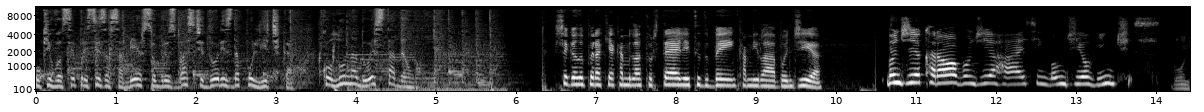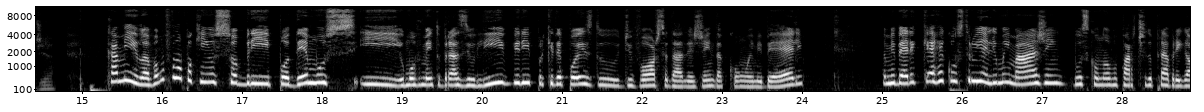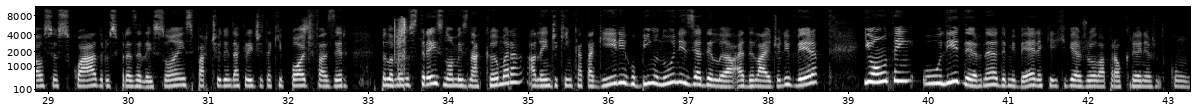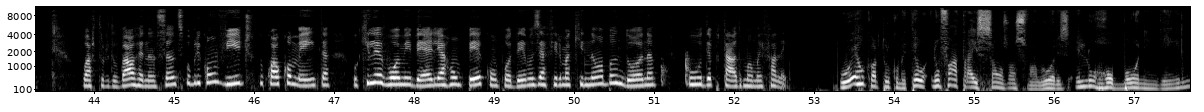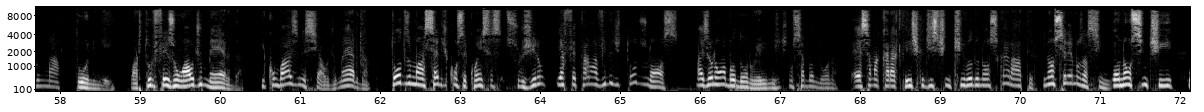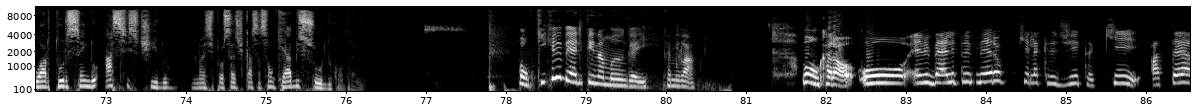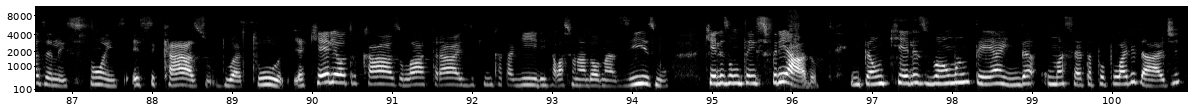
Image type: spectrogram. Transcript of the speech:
O que você precisa saber sobre os bastidores da política. Coluna do Estadão. Chegando por aqui a Camila Turtelli. Tudo bem, Camila? Bom dia. Bom dia, Carol. Bom dia, Heisen. Bom dia, ouvintes. Bom dia. Camila, vamos falar um pouquinho sobre Podemos e o Movimento Brasil Livre, porque depois do divórcio da legenda com o MBL, o MBL quer reconstruir ali uma imagem, busca um novo partido para abrigar os seus quadros para as eleições. O partido ainda acredita que pode fazer pelo menos três nomes na Câmara, além de Kim Kataguiri, Rubinho Nunes e Adelaide Oliveira. E ontem o líder né, do MBL, aquele que viajou lá para a Ucrânia junto com o Arthur Duval, Renan Santos, publicou um vídeo no qual comenta o que levou o MBL a romper com o Podemos e afirma que não abandona o deputado Mamãe Falei. O erro que o Arthur cometeu não foi uma traição aos nossos valores, ele não roubou ninguém, ele não matou ninguém. O Arthur fez um áudio merda. E com base nesse áudio merda, toda uma série de consequências surgiram e afetaram a vida de todos nós. Mas eu não abandono ele, a gente não se abandona. Essa é uma característica distintiva do nosso caráter. E nós seremos assim. Eu não senti o Arthur sendo assistido nesse processo de cassação que é absurdo contra ele. Bom, o que, que o MBL tem na manga aí, Camila? Bom, Carol, o MBL, primeiro que ele acredita que até as eleições, esse caso do Arthur e aquele outro caso lá atrás do Kim Kataguiri relacionado ao nazismo, que eles vão ter esfriado. Então, que eles vão manter ainda uma certa popularidade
